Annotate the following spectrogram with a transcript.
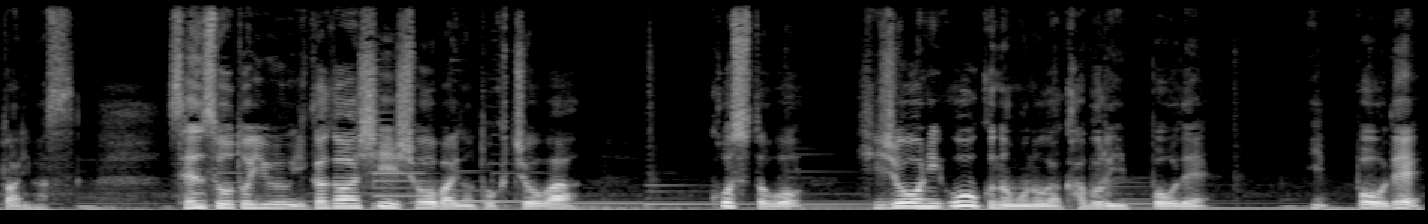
とあります。戦争といういかがわしい商売の特徴はコストを非常に多くのものがかぶる一方で一方で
